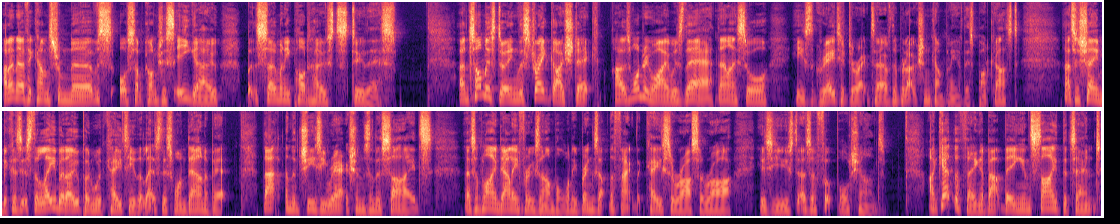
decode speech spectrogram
I don't know if it comes from nerves or subconscious ego, but so many pod hosts do this. And Tom is doing the straight guy shtick. I was wondering why he was there. Then I saw he's the creative director of the production company of this podcast. That's a shame because it's the laboured open with Katie that lets this one down a bit. That and the cheesy reactions and asides. There's a blind alley, for example, when he brings up the fact that Que Sera Sera is used as a football chant. I get the thing about being inside the tent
